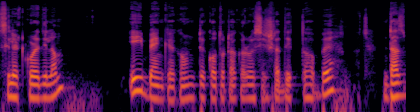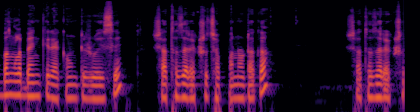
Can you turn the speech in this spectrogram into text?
সিলেক্ট করে দিলাম। এই ব্যাংক অ্যাকাউন্টে কত টাকা রয়েছে সেটা দেখতে হবে। ডাচ বাংলা ব্যাংকের অ্যাকাউন্টে রয়েছে সাত হাজার একশো ছাপ্পান্ন টাকা। সাত হাজার একশো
